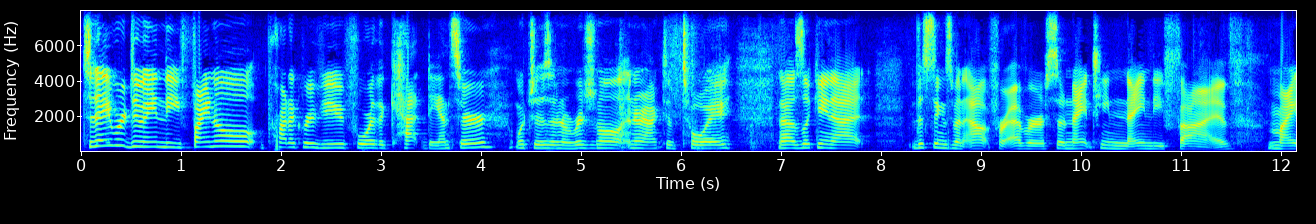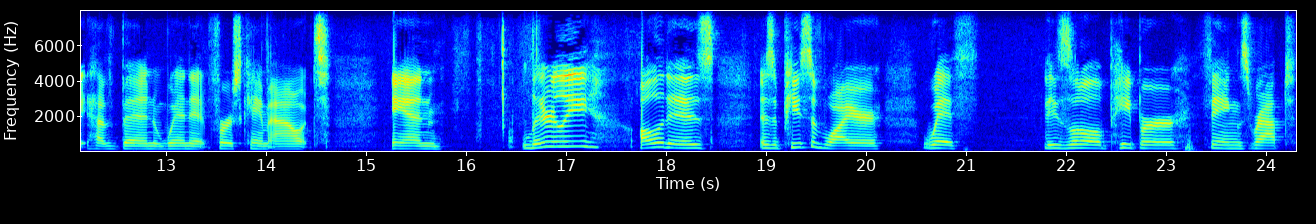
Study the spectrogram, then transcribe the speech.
Today we're doing the final product review for the Cat Dancer, which is an original interactive toy. And I was looking at, this thing's been out forever, so 1995 might have been when it first came out. And literally all it is is a piece of wire with these little paper things wrapped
